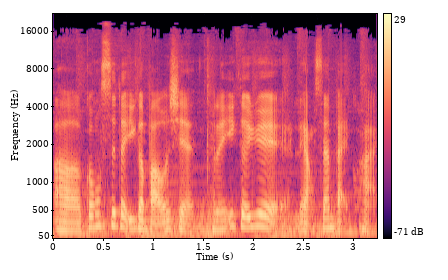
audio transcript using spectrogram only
呃公司的一个保险，可能一个月两三百块，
